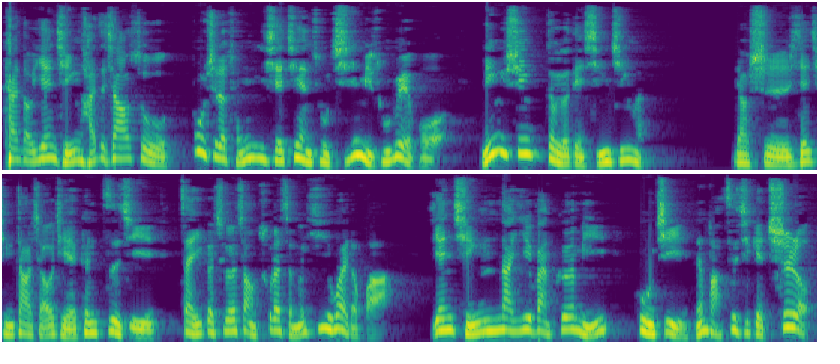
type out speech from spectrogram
看到烟晴还在加速，不时的从一些建筑几米处掠过，林勋都有点心惊了。要是烟晴大小姐跟自己在一个车上出了什么意外的话，烟晴那亿万歌迷估计能把自己给吃了。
